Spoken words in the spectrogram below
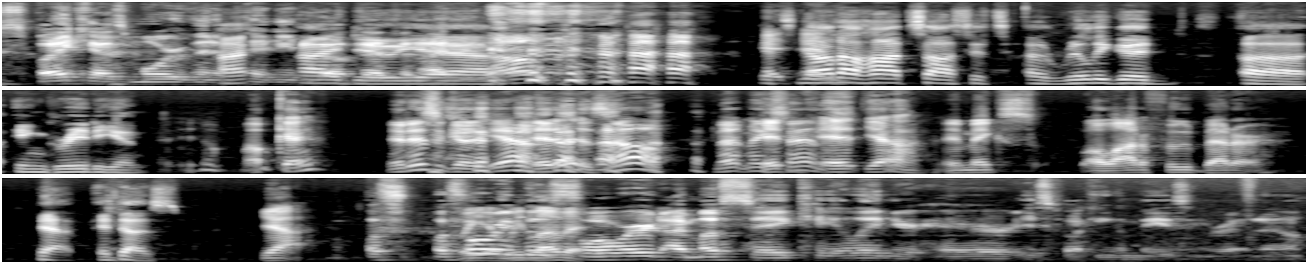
Spike has more of an opinion I about do, that than yeah. I do. It's and- not a hot sauce. It's a really good uh, ingredient. Okay. it is a good, yeah. It is. No, that makes It, sense. it yeah, it makes a lot of food better. Yeah, it does. Yeah. Before yeah, we, we love move it. forward, I must say, Kalen, your hair is fucking amazing right now.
